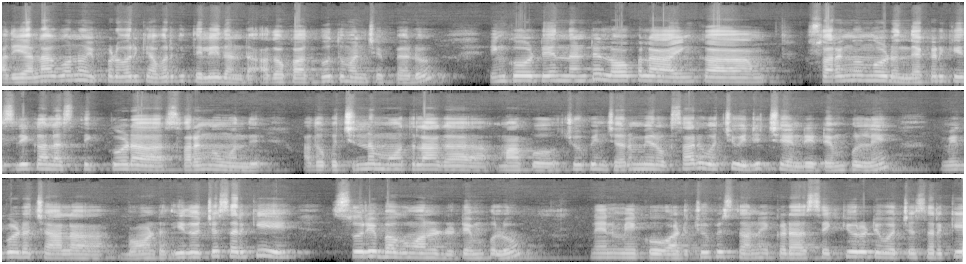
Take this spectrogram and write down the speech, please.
అది ఎలాగోనో ఇప్పటివరకు ఎవరికి తెలియదంట. అదొక అద్భుతం అని చెప్పాడు. ఇంకోటి ఏంటంటే లోపల ఇంకా స్వరంగం కూడా ఉంది. ఎక్కడికి శ్రీకాళహస్తికి కూడా స్వరంగం ఉంది. అదొక చిన్న మూతలాగా మాకు చూపించారు. మీరు ఒకసారి వచ్చి విజిట్ చేయండి ఈ టెంపుల్ని. మీకు కూడా చాలా బాగుంటుంది. ఇది వచ్చేసరికి సూర్య భగవానుడి టెంపుల్. నేను మీకు అటు చూపిస్తాను. ఇక్కడ సెక్యూరిటీ వచ్చేసరికి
